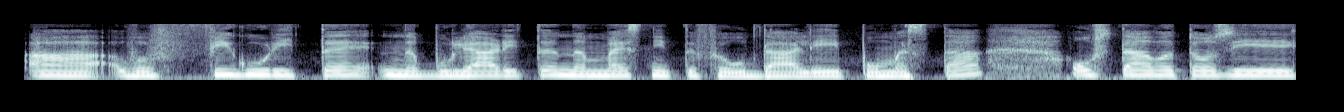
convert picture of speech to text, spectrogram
а в фигурите на болярите, на местните феодали по места остава този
